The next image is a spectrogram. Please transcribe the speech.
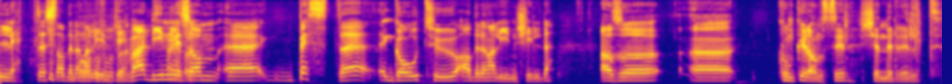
lettest adrenalinkick? Hva er din liksom uh, beste go to adrenalinkilde? Altså uh, Konkurranser generelt.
